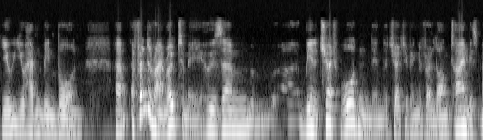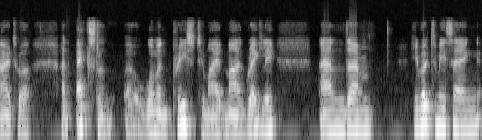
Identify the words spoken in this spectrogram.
you, you hadn't been born. Uh, a friend of mine wrote to me who's um, been a church warden in the Church of England for a long time. He's married to a, an excellent uh, woman priest whom I admire greatly, and um, he wrote to me saying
